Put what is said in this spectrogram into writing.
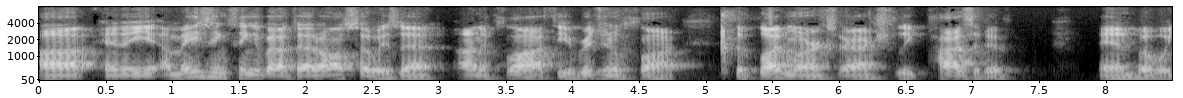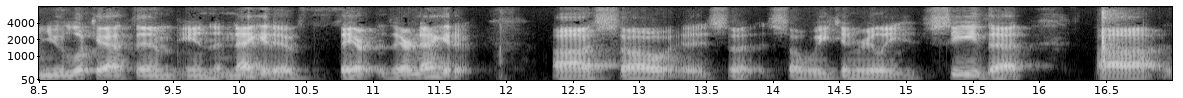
Uh, and the amazing thing about that also is that on the cloth, the original cloth, the blood marks are actually positive, and but when you look at them in the negative, they're they're negative. Uh, so uh, so we can really see that uh,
